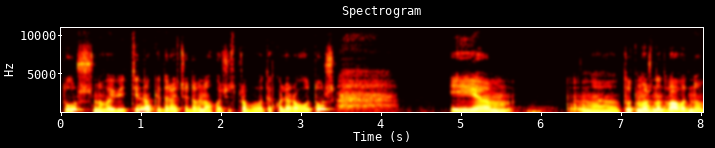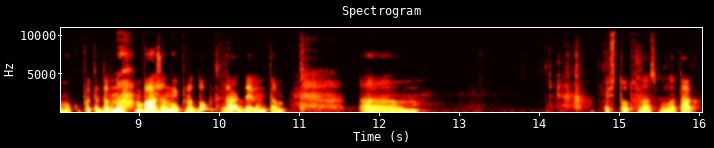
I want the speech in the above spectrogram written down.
туш, новий відтінок. І, до речі, давно хочу спробувати кольорову туш. І ем, е, тут можна два в одному. Купити давно бажаний продукт, да, де він там. Ем, ось тут в нас було так.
